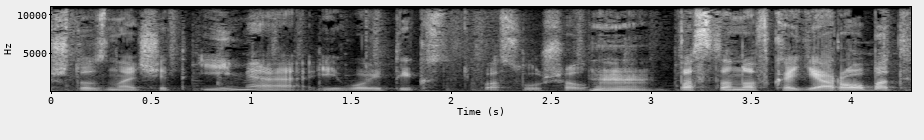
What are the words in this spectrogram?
что значит имя, его и ты, кстати, послушал. Мгм. Постановка «Я робот»,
